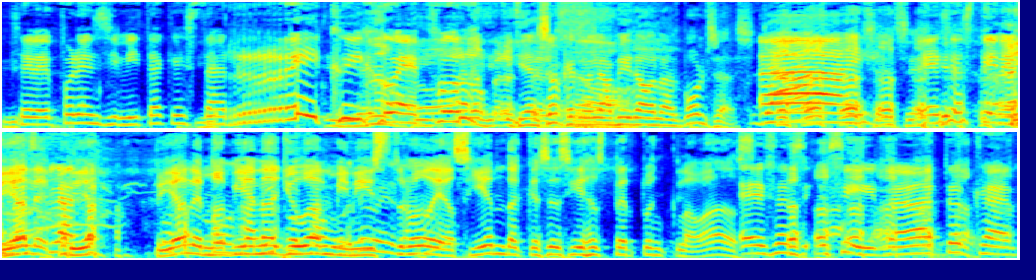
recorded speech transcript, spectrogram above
y- Se ve por encimita que está y- rico, y- hijo de no, puta. Y eso que no le ha mirado las bolsas. Ay, Sí, esas tienen Pídale, más plata. pía- pídale más bien ayuda al favor, ministro de Hacienda, que ese sí es experto en clavadas. Esas, sí, me va a tocar.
